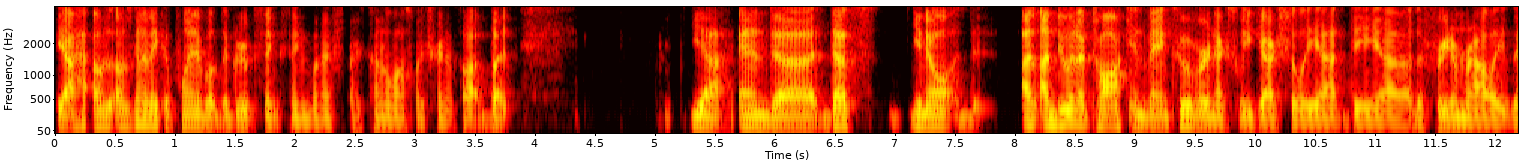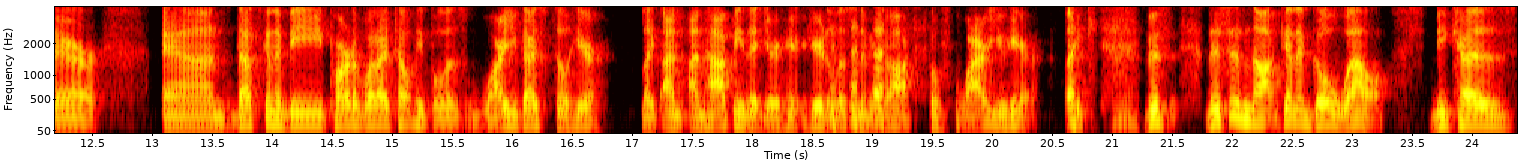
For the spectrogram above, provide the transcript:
yeah i was, I was going to make a point about the group think thing but i, I kind of lost my train of thought but yeah and uh that's you know I'm, I'm doing a talk in vancouver next week actually at the uh the freedom rally there and that's going to be part of what i tell people is why are you guys still here? Like i'm, I'm happy that you're here to listen to me talk but why are you here? Like this this is not going to go well because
